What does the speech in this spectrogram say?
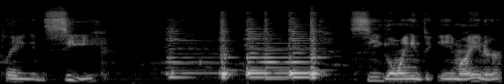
playing in C, C going into A minor,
